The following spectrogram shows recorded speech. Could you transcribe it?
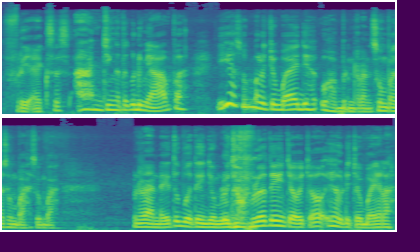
free access. Anjing kata gue demi apa? Iya sumpah lo coba aja. Wah beneran sumpah sumpah sumpah. Beneran dah itu buat yang jomblo-jomblo tuh yang cowok-cowok. Ya udah cobain lah.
